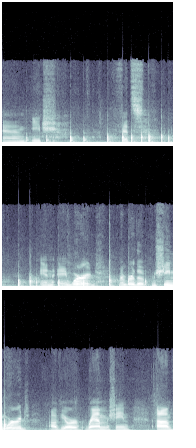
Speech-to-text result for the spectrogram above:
and each fits in a word. Remember the machine word of your RAM machine? Um,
